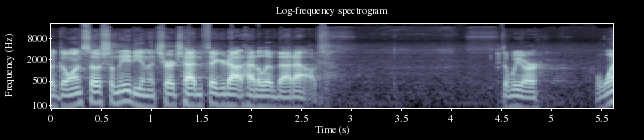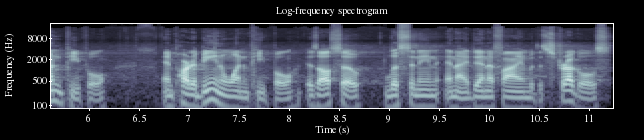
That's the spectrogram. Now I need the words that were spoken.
But go on social media, and the church hadn't figured out how to live that out. That we are one people, and part of being one people is also listening and identifying with the struggles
